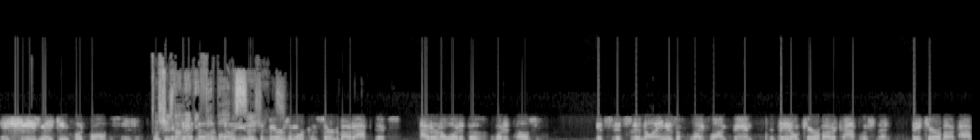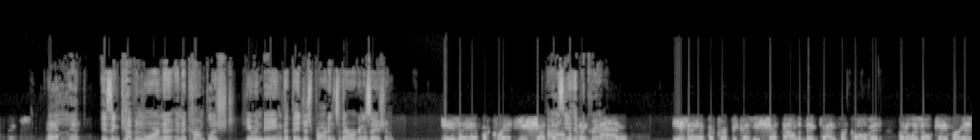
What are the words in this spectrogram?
and she's making football decisions. Well, she's if not making doesn't football tell decisions. You that the Bears are more concerned about optics. I don't know what it does. What it tells you. It's it's annoying as a lifelong fan that they don't care about accomplishment. They care about optics. Well, it. Isn't Kevin Warren a, an accomplished human being that they just brought into their organization? He's a hypocrite. He shut How down he the hypocrite? Big Ten. He's a hypocrite because he shut down the Big Ten for COVID, but it was okay for his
